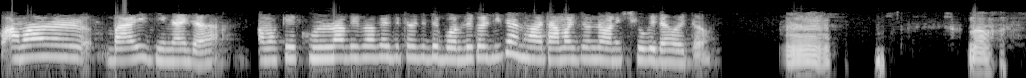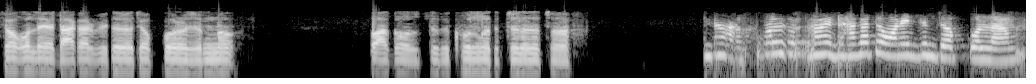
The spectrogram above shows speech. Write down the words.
আমার বাড়ি ঝিনাইদা আমাকে খুলনা বিভাগের ভিতরে যদি বদলি করে দিতেন হয়তো আমার জন্য অনেক সুবিধা হইতো। না সকলে ঢাকার ভিতরে জব করার জন্য পাগল। তুমি খুলনাতে চলে যাচ্ছ। না খুল- মানে ঢাকাতে অনেকদিন জব করলাম।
